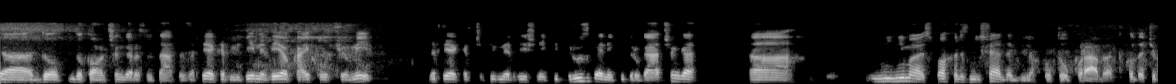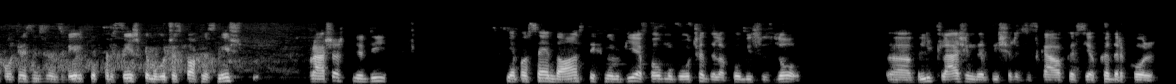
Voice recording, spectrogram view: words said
uh, do, do končnega rezultata. Zato, ker ljudje ne vejo, kaj hočejo imeti. Zato, ker če ti narediš nekaj drugega, nekaj drugačnega, uh, nimajo sploh razmišljanja, da bi lahko to uporabljali. Tako da, če hočeš z velike presežke, mogoče sploh ne smeš vprašati ljudi. Je pa vse en danes tehnologija, pa omogoča, da lahko v bistvu zelo uh, veliko lažje narediš raziskavo, ki si jo kadarkoli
